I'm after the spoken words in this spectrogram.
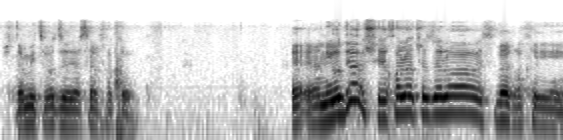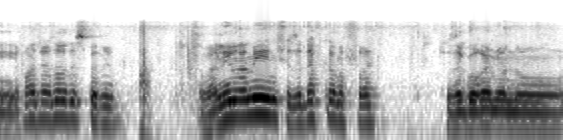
שטעמי מצוות זה יעשה לך טוב. אני יודע שיכול להיות שזה לא ההסבר הכי... יכול להיות שזה עוד הסברים. אבל אני מאמין שזה דווקא מפרה. שזה גורם לנו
